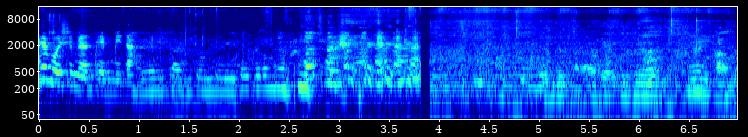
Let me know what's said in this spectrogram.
해보시면 됩니다. 책임만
